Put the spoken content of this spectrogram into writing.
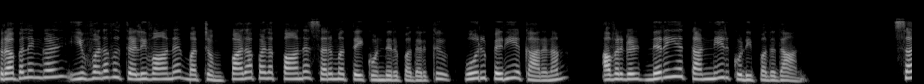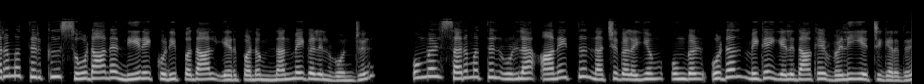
பிரபலங்கள் இவ்வளவு தெளிவான மற்றும் பளபளப்பான சருமத்தை கொண்டிருப்பதற்கு ஒரு பெரிய காரணம் அவர்கள் நிறைய தண்ணீர் குடிப்பதுதான். சருமத்திற்கு சூடான நீரை குடிப்பதால் ஏற்படும் நன்மைகளில் ஒன்று உங்கள் சருமத்தில் உள்ள அனைத்து நச்சுகளையும் உங்கள் உடல் மிக எளிதாக வெளியேற்றுகிறது.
